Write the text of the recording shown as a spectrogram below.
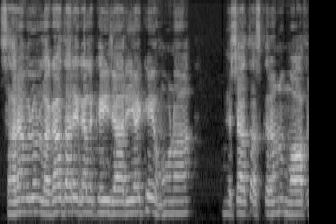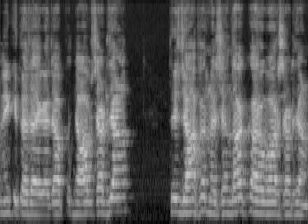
ਸਾਰਿਆਂ ਵੱਲੋਂ ਲਗਾਤਾਰ ਇਹ ਗੱਲ ਕਹੀ ਜਾ ਰਹੀ ਹੈ ਕਿ ਹੁਣ ਨਸ਼ਾ ਤਸਕਰਾਂ ਨੂੰ ਮਾਫ ਨਹੀਂ ਕੀਤਾ ਜਾਏਗਾ ਜਾਂ ਪੰਜਾਬ ਛੱਡ ਜਾਣ ਤੇ ਜਾਂ ਫਿਰ ਨਸ਼ਿਆਂ ਦਾ ਕਾਰੋਬਾਰ ਛੱਡ ਜਾਣ।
